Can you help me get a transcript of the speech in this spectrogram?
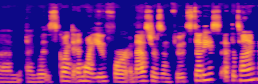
Um, I was going to NYU for a master's in food studies at the time.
